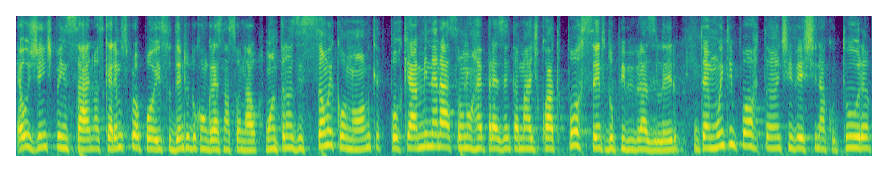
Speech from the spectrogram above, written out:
É urgente pensar, nós queremos propor isso dentro do Congresso Nacional, uma transição econômica, porque a mineração não representa mais de 4% do PIB brasileiro. Então é muito importante investir na cultura,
